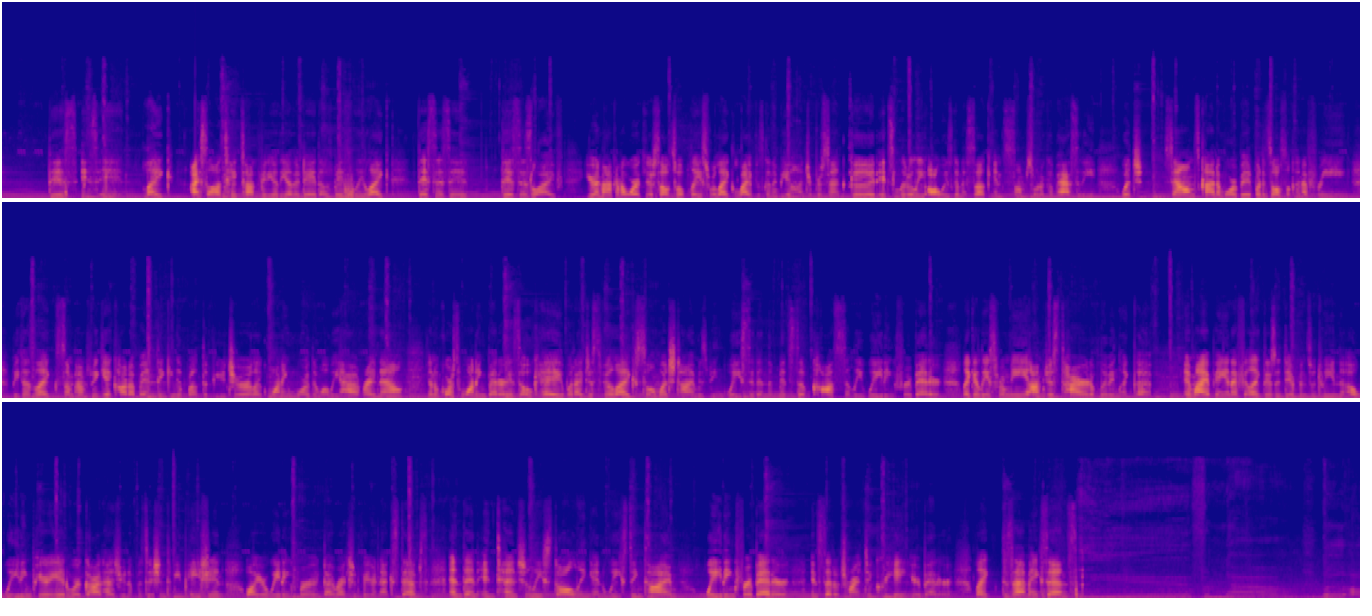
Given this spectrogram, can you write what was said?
this is it. Like, I saw a TikTok video the other day that was basically like, this is it. This is life. You're not gonna work yourself to a place where like life is gonna be 100% good. It's literally always gonna suck in some sort of capacity, which sounds kind of morbid, but it's also kind of freeing because like sometimes we get caught up in thinking about the future, like wanting more than what we have right now. And of course, wanting better is okay, but I just feel like so much time is being wasted in the midst of constantly waiting for better. Like, at least for me, I'm just tired of living like that. In my opinion, I feel like there's a difference between a waiting period where God has you in a position to be patient while you're waiting for direction for your next steps, and then intentionally stalling and wasting time waiting for better instead of trying to create your better. Like, does that make sense?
